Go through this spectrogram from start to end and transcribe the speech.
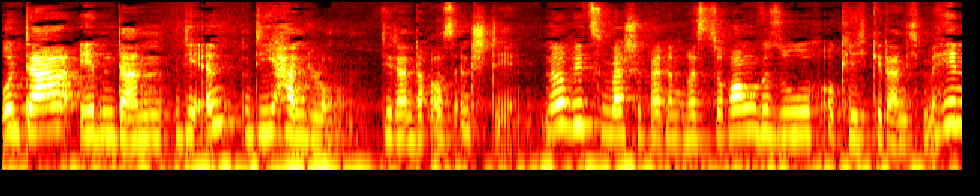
Und da eben dann die, die Handlungen, die dann daraus entstehen. Ne? Wie zum Beispiel bei dem Restaurantbesuch, okay, ich gehe da nicht mehr hin.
